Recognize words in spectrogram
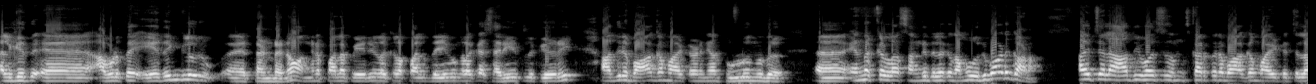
അല്ലെങ്കിൽ അവിടുത്തെ ഏതെങ്കിലും ഒരു തണ്ടനോ അങ്ങനെ പല പേരുകളൊക്കെ പല ദൈവങ്ങളൊക്കെ ശരീരത്തിൽ കയറി അതിന്റെ ഭാഗമായിട്ടാണ് ഞാൻ തുള്ളുന്നത് എന്നൊക്കെയുള്ള സംഗീതത്തിലൊക്കെ നമ്മൾ ഒരുപാട് കാണാം. അത് ചില ആദിവാസി സംസ്കാരത്തിന്റെ ഭാഗമായിട്ട് ചില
